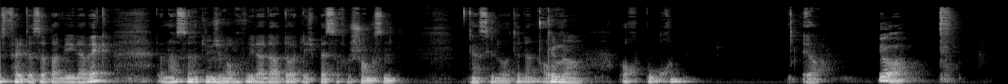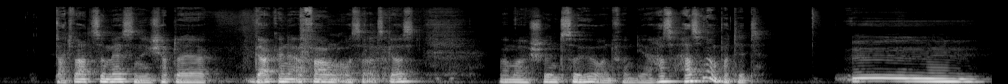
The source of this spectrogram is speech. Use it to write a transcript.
fällt das aber wieder weg, dann hast du natürlich Mhm. auch wieder da deutlich bessere Chancen, dass die Leute dann auch, Genau. auch buchen. Ja. Ja. Das war zu messen. Ich habe da ja gar keine Erfahrung außer als Gast. War mal schön zu hören von dir. Hast, hast du noch ein paar Tipps? Mm.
